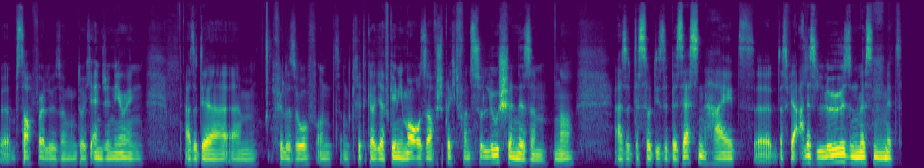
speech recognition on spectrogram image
äh, Softwarelösungen, durch Engineering. Also der ähm, Philosoph und, und Kritiker Yevgeny Morozov spricht von Solutionism. Ne? Also das so diese Besessenheit, äh, dass wir alles lösen müssen mit,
